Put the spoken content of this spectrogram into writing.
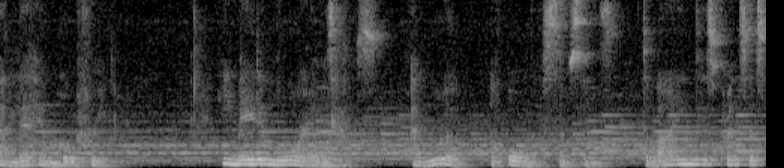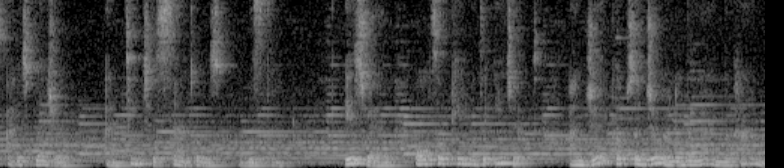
and let him go free. He made him lord of his house and ruler of all his substance, to bind his princes at his pleasure and teach his senators wisdom. Israel also came into Egypt, and Jacob sojourned in the land of Ham.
